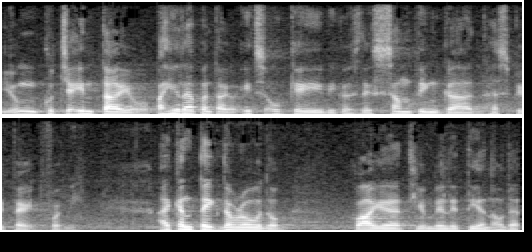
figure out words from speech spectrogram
yung kutsain tayo, pahirapan tayo, it's okay because there's something God has prepared for me. I can take the road of quiet, humility, and all that.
